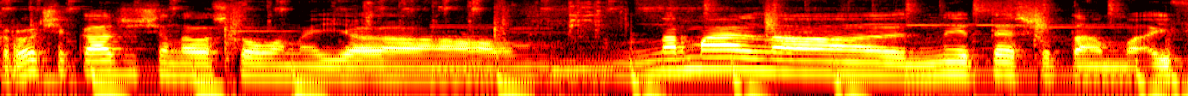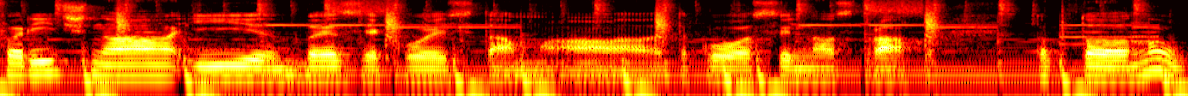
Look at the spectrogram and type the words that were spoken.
Коротше кажучи, налаштований я нормально, не те, що там ейфорічно і без якоїсь там такого сильного страху. Тобто, ну,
